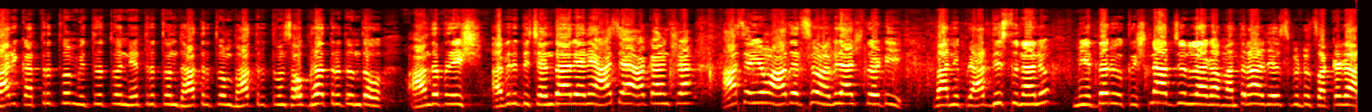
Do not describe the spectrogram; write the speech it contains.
వారి కర్తృత్వం మిత్రత్వం నేతృత్వం ధాతృత్వం భాతృత్వం సౌభ్రాతృత్వంతో ఆంధ్రప్రదేశ్ అభివృద్ధి చెందాలి అనే ఆశ ఆకాంక్ష ఆశయం ఆదర్శం అభిలాష్ తోటి వారిని ప్రార్థిస్తున్నాను. మీ ఇద్దరు కృష్ణార్జునులాగా మంత్రాలు చేసుకుంటూ చక్కగా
